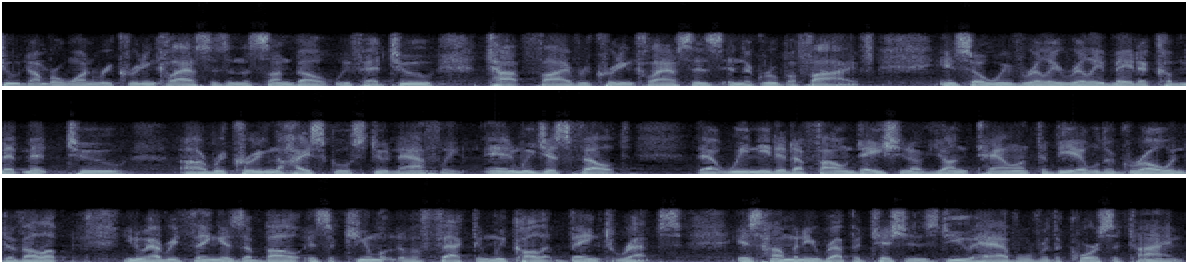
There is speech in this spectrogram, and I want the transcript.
two number one recruiting classes in the Sun Belt. We've had two top five recruiting classes in the group of five. And so we've really, really made a commitment to Uh, recruiting the high school student athlete. And we just felt that we needed a foundation of young talent to be able to grow and develop. You know, everything is about is a cumulative effect, and we call it banked reps. Is how many repetitions do you have over the course of time,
